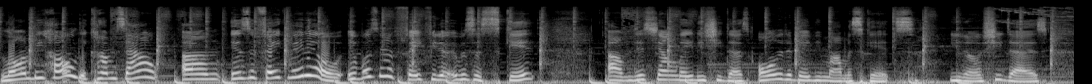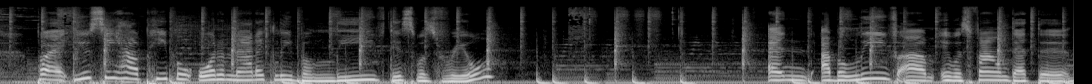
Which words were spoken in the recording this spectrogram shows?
lo and behold, it comes out um, is a fake video. It wasn't a fake video. It was a skit. Um, this young lady, she does all of the baby mama skits. You know, she does. But you see how people automatically believe this was real? And I believe um, it was found that the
